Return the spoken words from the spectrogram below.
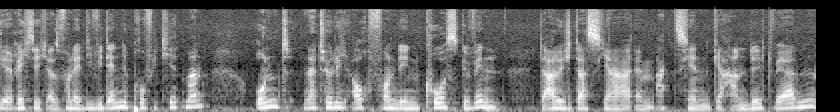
richtig. Also von der Dividende profitiert man und natürlich auch von den Kursgewinnen. Dadurch, dass ja ähm, Aktien gehandelt werden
